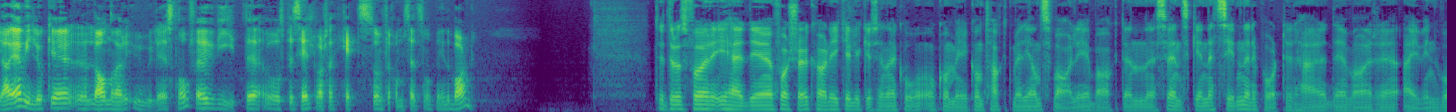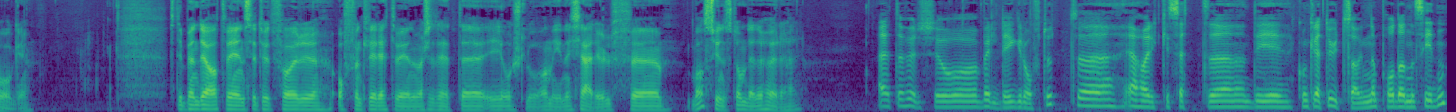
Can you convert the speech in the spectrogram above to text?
Ja, jeg vil jo ikke la den være ulest nå, for jeg vil vite og spesielt hva slags hets som framsettes mot mine barn. Til tross for iherdige forsøk har det ikke lykkes NRK å komme i kontakt med de ansvarlige bak den svenske nettsiden. Reporter her, det var Eivind Våge. Stipendiat ved Institutt for offentlig rett ved Universitetet i Oslo, Anine Kierulf. Eh, hva syns du om det du hører her? Dette høres jo veldig grovt ut. Eh, jeg har ikke sett eh, de konkrete utsagnene på denne siden.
